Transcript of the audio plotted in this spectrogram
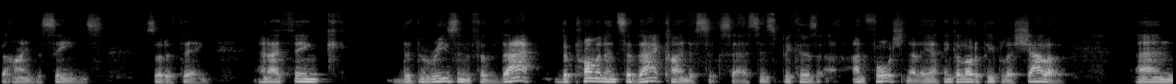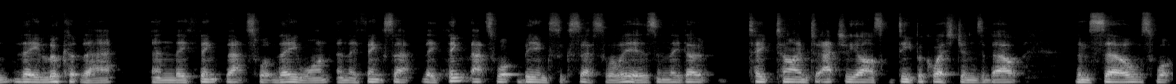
behind the scenes, sort of thing. And I think that the reason for that, the prominence of that kind of success, is because uh, unfortunately, I think a lot of people are shallow and they look at that and they think that's what they want and they think that they think that's what being successful is and they don't take time to actually ask deeper questions about themselves what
